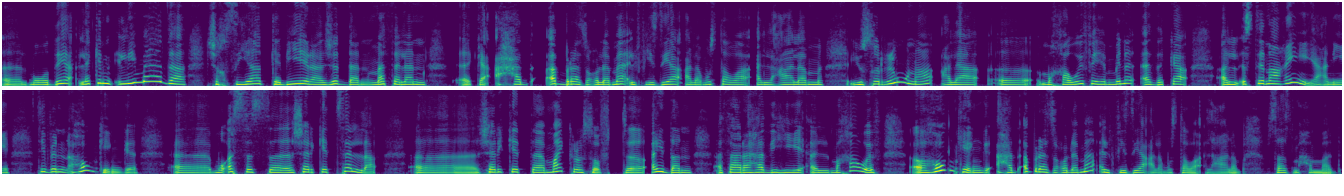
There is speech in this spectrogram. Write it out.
آه المواضيع. لكن لماذا شخصيات كبيرة جدا مثلا كأحد أبرز علماء الفيزياء على مستوى العالم يصرون على مخاوفهم من الذكاء الاصطناعي؟ يعني ستيفن هوكينج مؤسس شركة سلة شركة مايكروسوفت أيضا أثار هذه المخاوف. هوكينج أحد أبرز علماء الفيزياء على مستوى العالم. أستاذ محمد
